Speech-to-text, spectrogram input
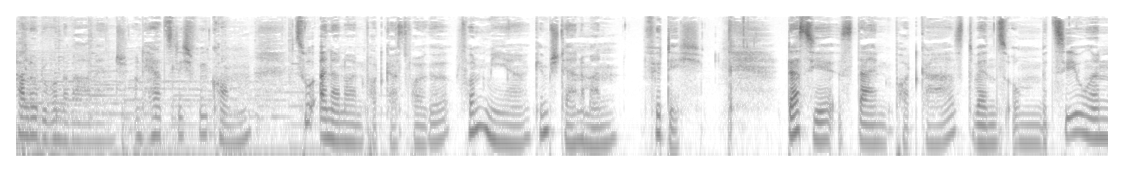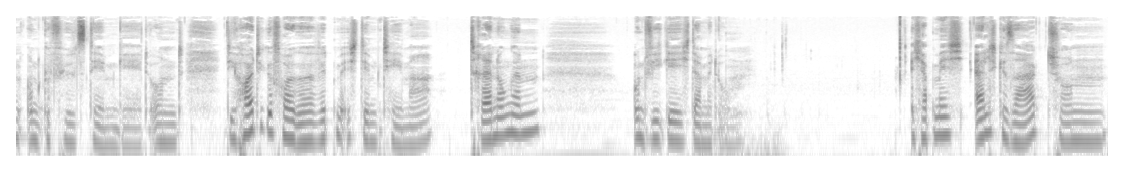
Hallo du wunderbarer Mensch und herzlich willkommen zu einer neuen Podcast-Folge von mir, Kim Sternemann, für dich. Das hier ist dein Podcast, wenn es um Beziehungen und Gefühlsthemen geht und die heutige Folge widme ich dem Thema Trennungen und wie gehe ich damit um. Ich habe mich ehrlich gesagt schon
